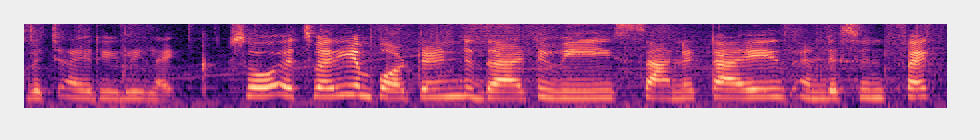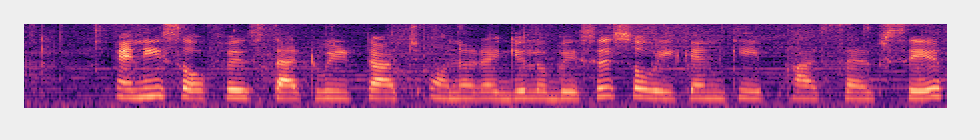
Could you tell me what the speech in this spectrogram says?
which I really like. So it's very important that we sanitize and disinfect any surface that we touch on a regular basis so we can keep ourselves safe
